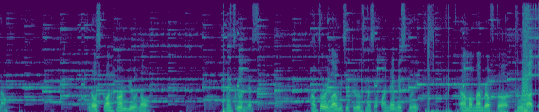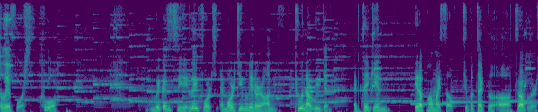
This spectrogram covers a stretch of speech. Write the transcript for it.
now. Did gone harm you? No. Thank goodness. I'm sorry, allow me introduce myself. My name is Blake. And I'm a member of the Two Not Elite Force. Cool. We can see Elite Force and more team leader on Tunod region. I've taken it upon myself to protect the uh, travelers,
